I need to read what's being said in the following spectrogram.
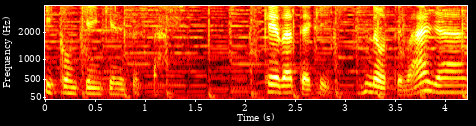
y con quién quieres estar. Quédate aquí, no te vayas.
